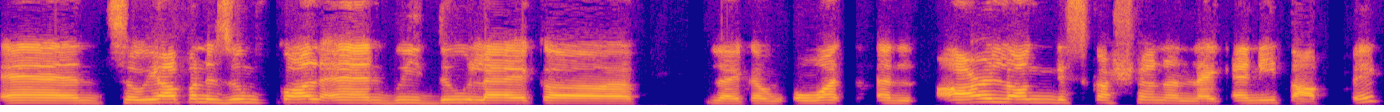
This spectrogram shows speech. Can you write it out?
and so we hop on a Zoom call and we do like a like a what an hour long discussion on like any topic.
